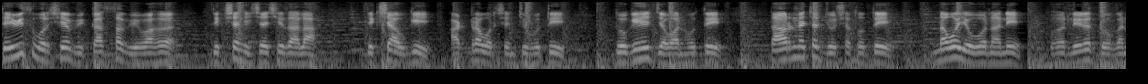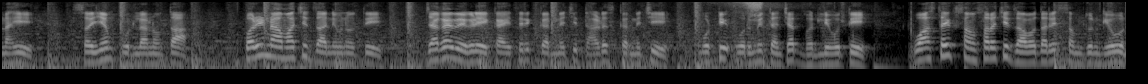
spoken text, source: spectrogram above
तेवीस वर्षीय विकासचा विवाह दीक्षा हिच्याशी झाला. दीक्षा अवघी अठरा वर्षांची होती. दोघेही जवान होते. तारुण्याच्या जोशात होते. नवयौवनाने भरलेल्या दोघांनाही संयम उरला नव्हता. परिणामाची जाणीव नव्हती. जगावेगळे काहीतरी करण्याची धाडस करण्याची मोठी उर्मी त्यांच्यात भरली होती. वास्तविक संसाराची जबाबदारी समजून घेऊन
